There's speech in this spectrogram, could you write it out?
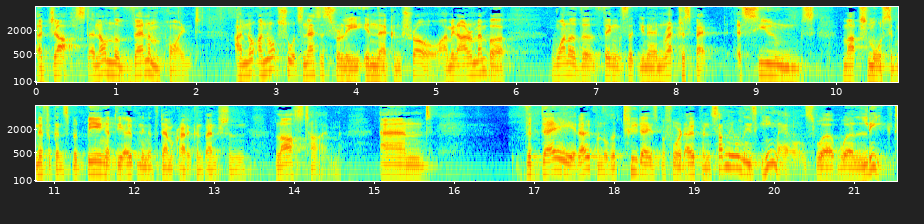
adjust. And on the venom point, I'm not, I'm not sure it's necessarily in their control. I mean, I remember one of the things that, you know, in retrospect, assumes much more significance, but being at the opening of the Democratic Convention last time, and the day it opened, or the two days before it opened, suddenly all these emails were, were leaked,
